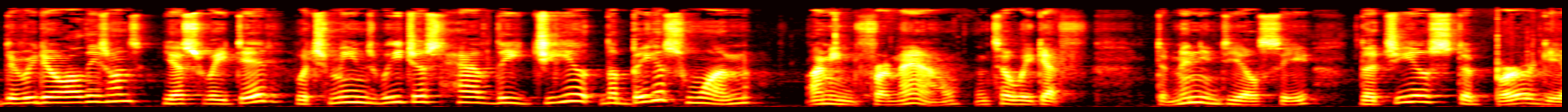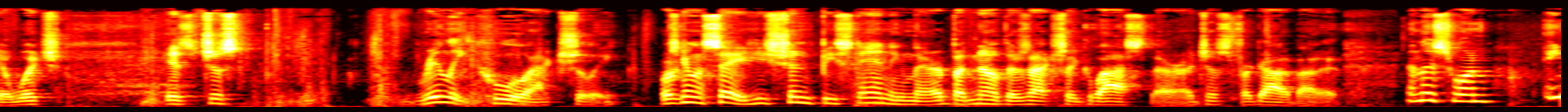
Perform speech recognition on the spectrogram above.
did we do all these ones? Yes, we did, which means we just have the geo the biggest one, I mean for now, until we get Dominion DLC, the Geosternbergia, which is just really cool actually. I was gonna say he shouldn't be standing there, but no, there's actually glass there. I just forgot about it. And this one, a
